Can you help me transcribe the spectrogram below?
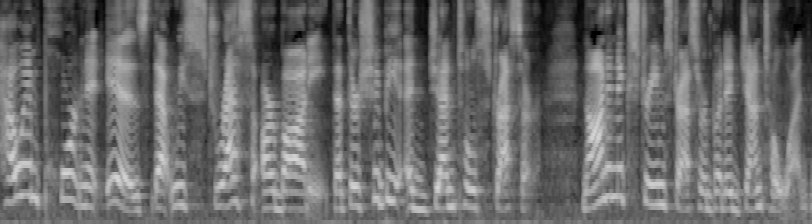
how important it is that we stress our body, that there should be a gentle stressor. Not an extreme stressor, but a gentle one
